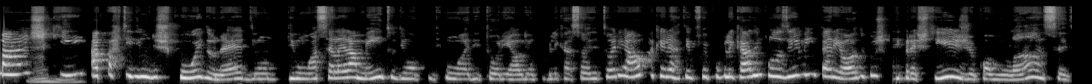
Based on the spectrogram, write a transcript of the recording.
mas uhum. que, a partir de um descuido, né, de um, de um aceleramento de um, de um editorial, de uma publicação editorial, aquele artigo foi publicado, inclusive, em periódicos de prestígio, como Lancet,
